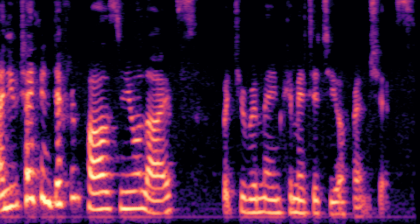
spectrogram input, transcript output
And you've taken different paths in your lives, but you remain committed to your friendships.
